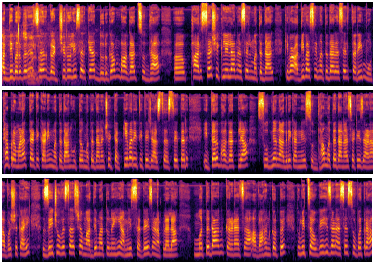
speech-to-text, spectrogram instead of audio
अगदी बरोबर आहे. जर गडचिरोली सारख्या दुर्गम भागात सुद्धा फारसा शिकलेला नसेल मतदार किंवा आदिवासी मतदार असेल तरी मोठ्या प्रमाणात त्या ठिकाणी मतदान होतं. मतदानाची टक्केवारी तिथे जास्त असते. तर इतर भागातल्या सुज्ञ नागरिकांनी सुद्धा मतदानासाठी जाणं आवश्यक आहे. जे चोवीस तासच्या माध्यमातूनही आम्ही सगळेजण आपल्याला मतदान करण्याचं आवाहन करतोय. तुम्ही चौघेही जण असे सोबत राहा.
